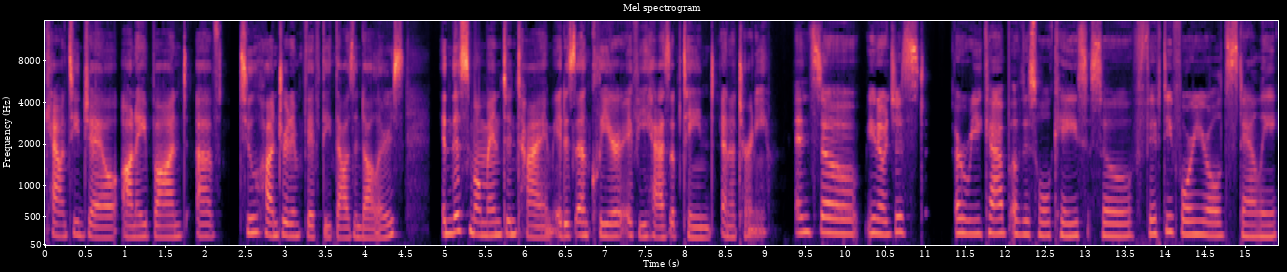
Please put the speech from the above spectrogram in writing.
County Jail on a bond of $250,000. In this moment in time, it is unclear if he has obtained an attorney. And so, you know, just a recap of this whole case. So 54 year old Stanley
